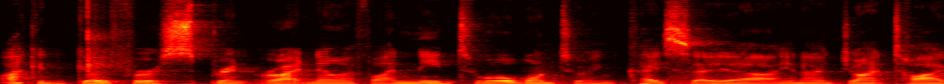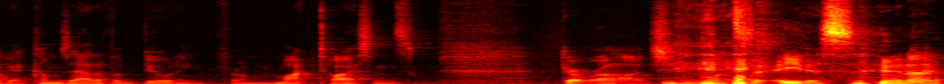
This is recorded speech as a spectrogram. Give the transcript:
I can go for a sprint right now if I need to or want to, in case a uh, you know giant tiger comes out of a building from Mike Tyson's garage and wants to eat us. You know,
